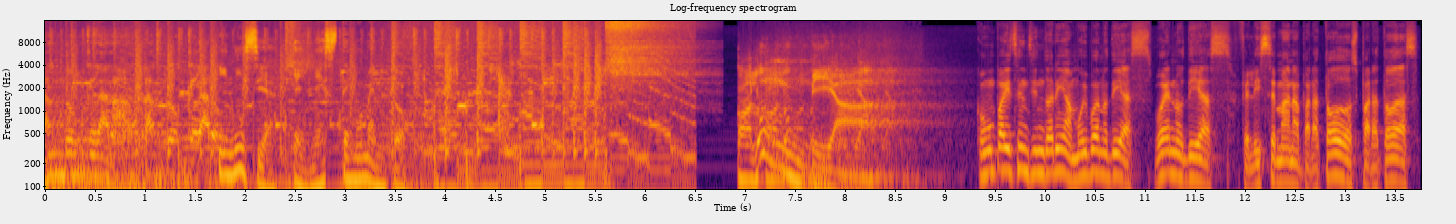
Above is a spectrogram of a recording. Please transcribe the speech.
Hablando claro, hablando claro. Inicia en este momento. Colombia. Con un país en sintonía, muy buenos días, buenos días, feliz semana para todos, para todas,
